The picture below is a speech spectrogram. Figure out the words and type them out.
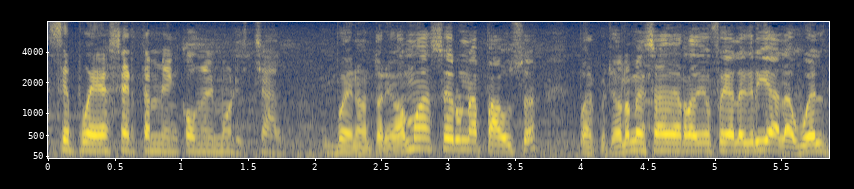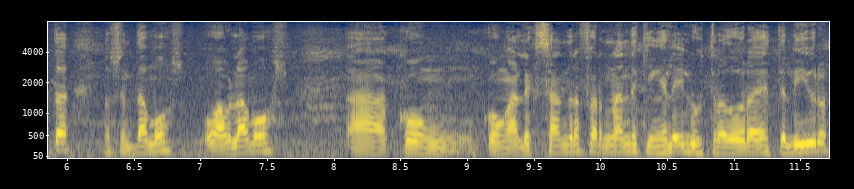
se puede hacer también con el morichal. Bueno, Antonio, vamos a hacer una pausa para escuchar los mensajes de Radio Fe y Alegría. A la vuelta nos sentamos o hablamos ah, con, con Alexandra Fernández, quien es la ilustradora de este libro,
